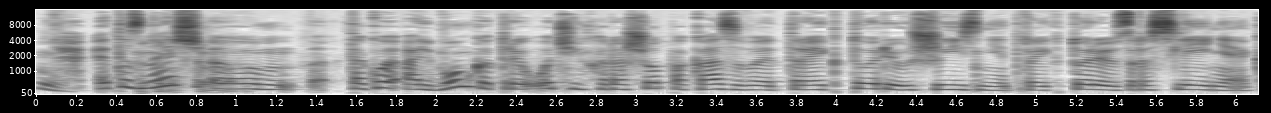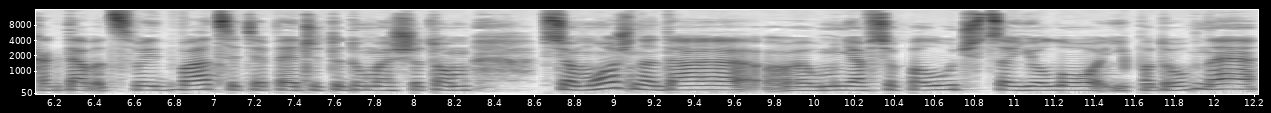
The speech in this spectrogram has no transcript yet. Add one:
ну, Это, знаешь, эм, такой альбом, который очень хорошо показывает траекторию жизни, траекторию взросления, когда вот свои 20, опять же, ты думаешь о том, все можно, да, э, у меня все получится, йоло и подобное,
